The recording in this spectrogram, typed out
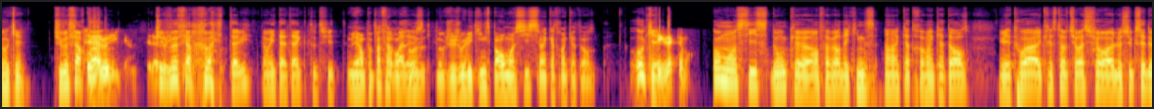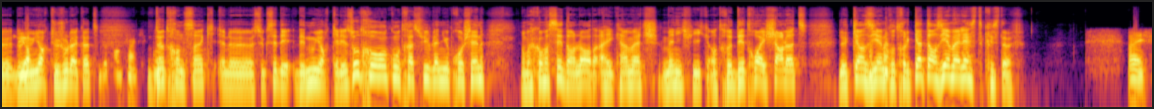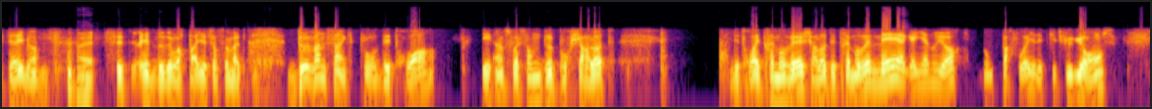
Ok. Tu veux faire quoi C'est la logique. Hein. tu veux faire quoi T'as vu comment il t'attaque tout de suite Mais on peut pas faire grand chose. Donc je vais jouer les Kings par au moins 6, c'est 1,94. Ok. Exactement. au moins 6, donc euh, en faveur des Kings 1,94. Et toi, Christophe, tu restes sur euh, le succès de, de New, York. tu joues la cote 2,35. 2,35 et le succès des, des New Yorkais. Les autres rencontres à suivre la nuit prochaine, on va commencer dans l'ordre avec un match magnifique entre Détroit et Charlotte, le 15e contre le 14e à l'Est, Christophe. Ouais, c'est terrible. Hein. Ouais. c'est terrible de devoir parier sur ce match. 2,25 pour Détroit et 1,62 pour Charlotte. Détroit est très mauvais, Charlotte est très mauvais, mais a gagné à New York. Donc parfois il y a des petites fulgurances.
